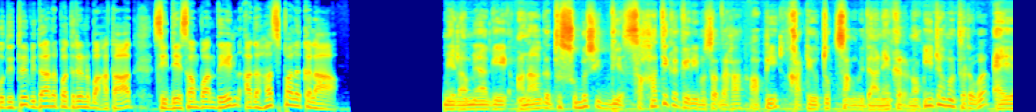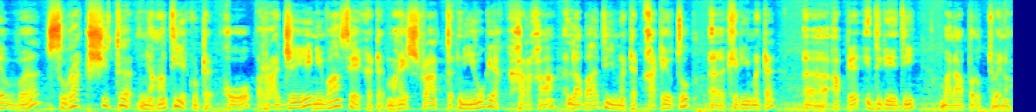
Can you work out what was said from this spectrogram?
මුදිත විධානපතිරණ මහතාත් සිද්ධිය සම්බන්ධයෙන් අදහස් පළ කළා. මේ ළමයාගේ අනාගත සුභසිද්ධිය සහතික කිරීම සඳහා අපි කටයුතු සංවිධානය කරනවා. ඊට අමතරව ඇයව සුරක්ෂිත ඥාතියෙකුට හෝ රජයේ නිවාසයකට මහේස්ත්‍රාත් නියෝගයක් කරහා ලබාදීමට කටයුතු අ, කිරීමට අ, අප ඉදිරියේදී බලාපොරොත්තු වෙනවා.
